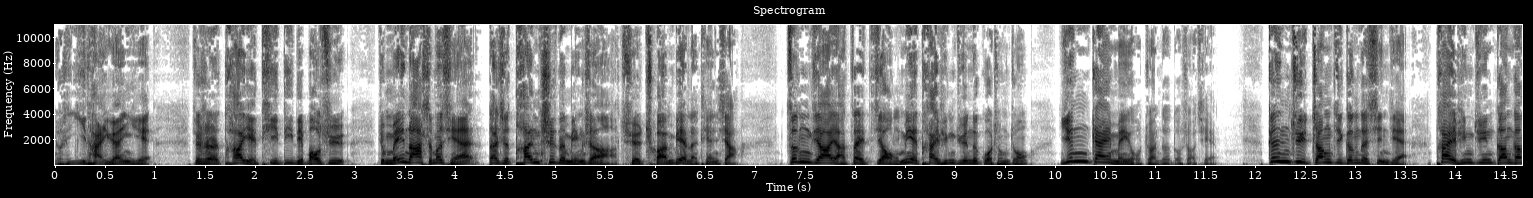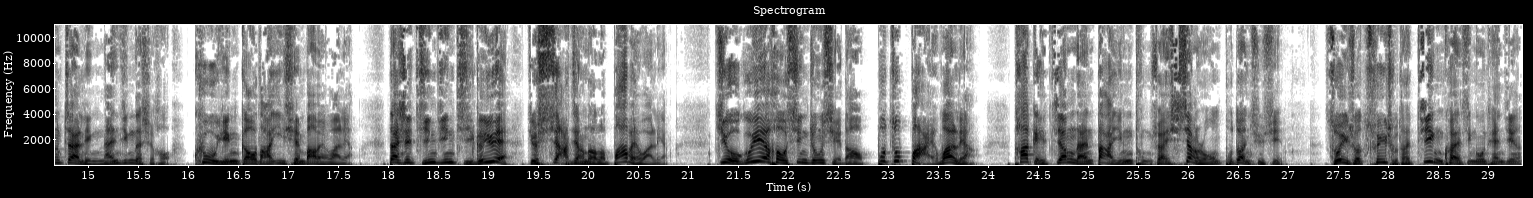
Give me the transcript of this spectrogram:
就是义太渊矣，就是他也替弟弟包胥，就没拿什么钱，但是贪吃的名声啊却传遍了天下。曾家呀，在剿灭太平军的过程中，应该没有赚得多少钱。根据张继庚的信件，太平军刚刚占领南京的时候，库银高达一千八百万两，但是仅仅几个月就下降到了八百万两。九个月后，信中写道不足百万两。他给江南大营统帅向荣不断去信，所以说催促他尽快进攻天津，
